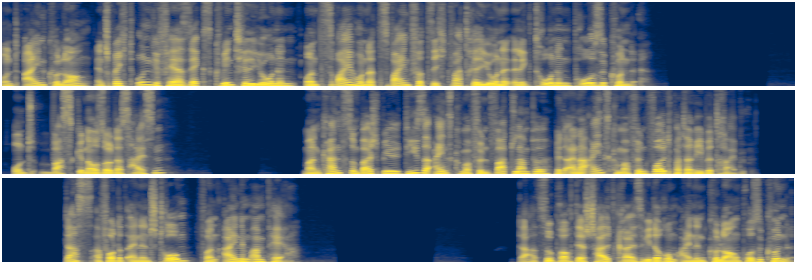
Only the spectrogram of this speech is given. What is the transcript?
und ein Coulomb entspricht ungefähr 6 Quintillionen und 242 Quadrillionen Elektronen pro Sekunde. Und was genau soll das heißen? Man kann zum Beispiel diese 1,5 Watt Lampe mit einer 1,5 Volt Batterie betreiben. Das erfordert einen Strom von einem Ampere. Dazu braucht der Schaltkreis wiederum einen Coulomb pro Sekunde,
